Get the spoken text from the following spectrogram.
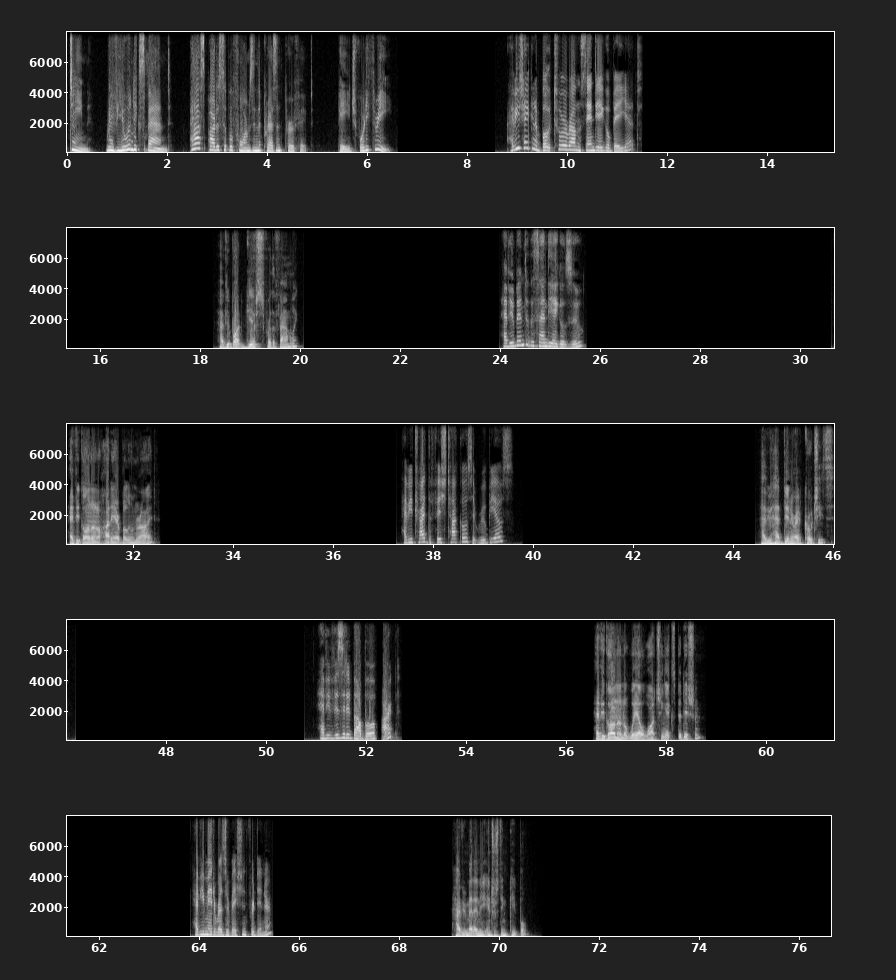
15. Review and expand. Past participle forms in the present perfect. Page 43. Have you taken a boat tour around the San Diego Bay yet? Have you bought gifts for the family? Have you been to the San Diego Zoo? Have you gone on a hot air balloon ride? Have you tried the fish tacos at Rubio's? Have you had dinner at Croce's? Have you visited Balboa Park? Have you gone on a whale watching expedition? Have you made a reservation for dinner? Have you met any interesting people?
